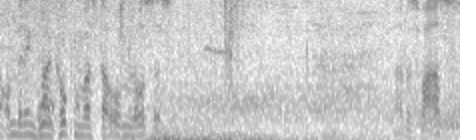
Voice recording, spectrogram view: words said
unbedingt mal gucken, was da oben los ist. Ja, das war's.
